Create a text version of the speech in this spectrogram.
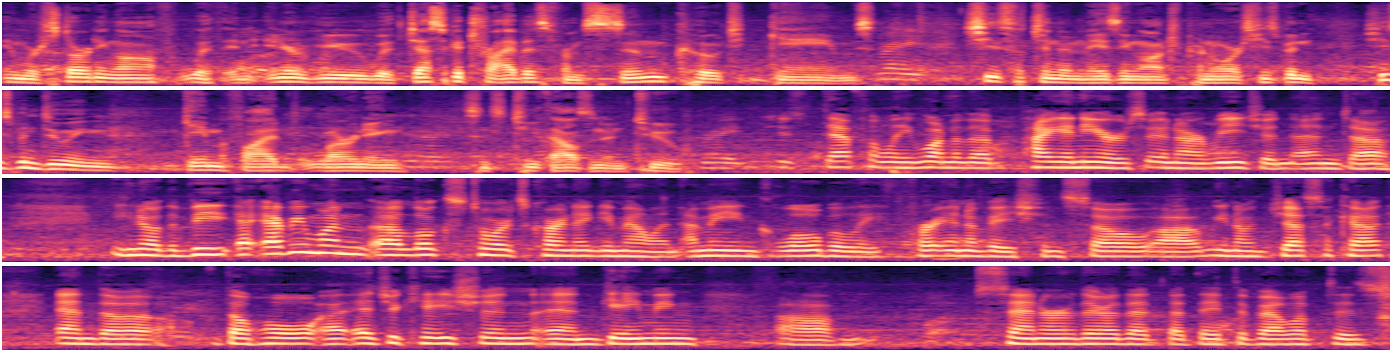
And we're starting off with an interview with Jessica Trybus from Sim Coach Games. Right. She's such an amazing entrepreneur. She's been she's been doing gamified learning since 2002. Right. She's definitely one of the pioneers in our region, and uh, you know, the v- everyone uh, looks towards Carnegie Mellon. I mean, globally for innovation. So uh, you know, Jessica and the the whole uh, education and gaming. Um, center there that, that they've developed is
